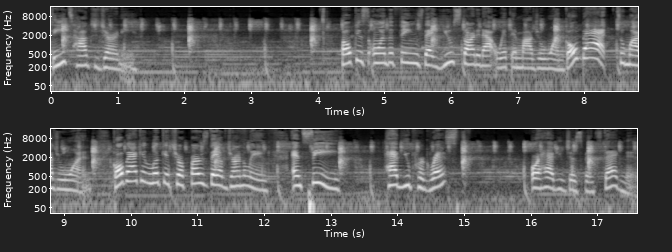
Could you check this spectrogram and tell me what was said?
detox journey, focus on the things that you started out with in Module 1. Go back to Module 1. Go back and look at your first day of journaling and see have you progressed? Or have you just been stagnant?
